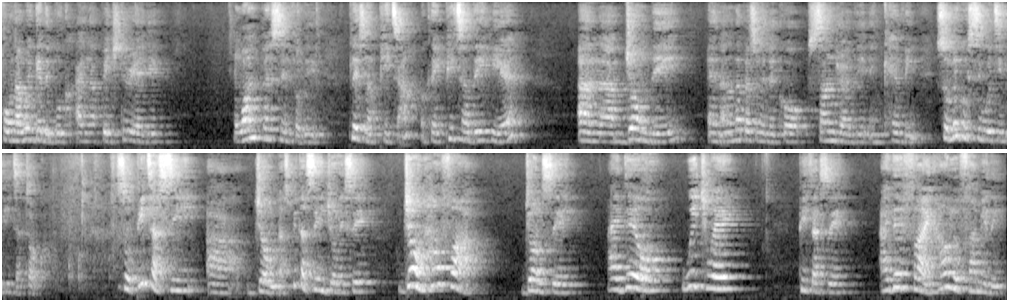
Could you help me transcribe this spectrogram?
for now we get the book I na page three I did. One person for the place na Peter, okay? Peter they here, and um, John they, and another person that they call Sandra they and Kevin. So make we see wetin Peter talk. So Peter see uh, John. As Peter see John, he say, John, how far? John say, I dey oh, which way? Peter say, I dey fine. How your family?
